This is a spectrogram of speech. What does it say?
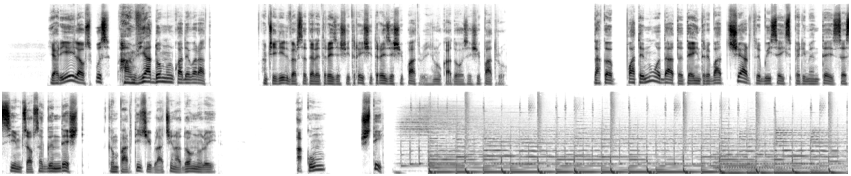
iar ei le-au spus, a înviat Domnul cu adevărat. Am citit versetele 33 și 34 din Luca 24. Dacă poate nu odată te-ai întrebat ce ar trebui să experimentezi, să simți sau să gândești când participi la cina Domnului, acum știi.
